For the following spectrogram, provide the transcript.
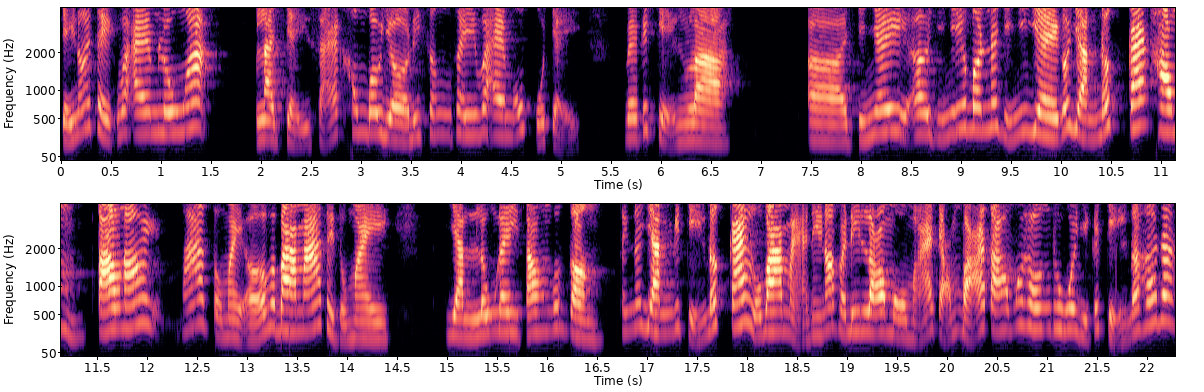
Chị nói thiệt với em luôn á là chị sẽ không bao giờ đi sân si với em út của chị. Về cái chuyện là uh, chị nhi ơi chị nhi ở bên đó chị nhi về có dành đất cát không? Tao nói má tụi mày ở với ba má thì tụi mày dành luôn đi tao không có cần. Thì nó dành cái chuyện đất cát của ba mẹ thì nó phải đi lo mồ mã cho ông bả tao không có hơn thua gì cái chuyện đó hết á.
